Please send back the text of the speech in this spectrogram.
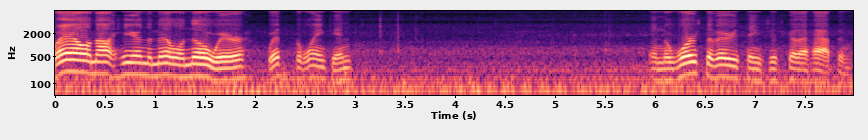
Well, I'm out here in the middle of nowhere with the Lincoln. And the worst of everything's just gonna happen.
